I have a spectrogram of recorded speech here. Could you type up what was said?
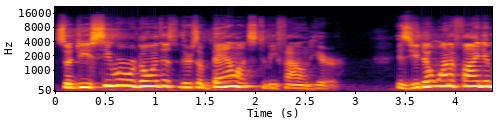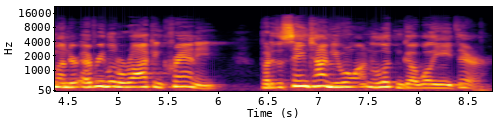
So do you see where we're going with this? There's a balance to be found here. Is you don't want to find him under every little rock and cranny, but at the same time you want to look and go, well, he ain't there.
